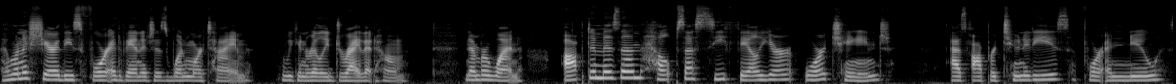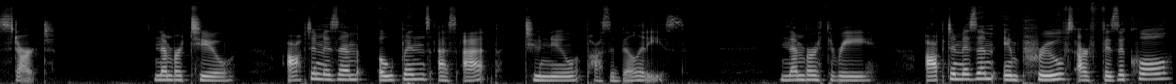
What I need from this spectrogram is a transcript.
I want to share these four advantages one more time. We can really drive it home. Number one, optimism helps us see failure or change as opportunities for a new start. Number two, optimism opens us up to new possibilities. Number three, optimism improves our physical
